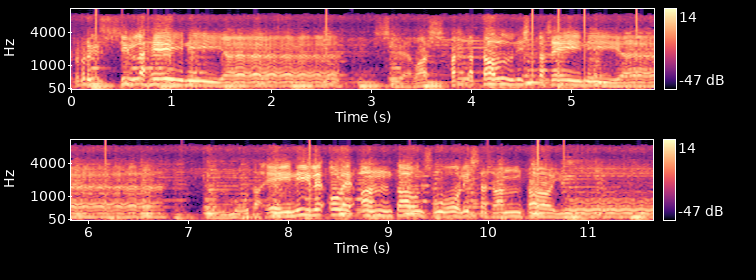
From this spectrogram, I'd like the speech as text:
Ryssillä heiniä, syö lashatta tallista seiniä. Kun muuta ei niille ole antaa, on suolissa santaa juu.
